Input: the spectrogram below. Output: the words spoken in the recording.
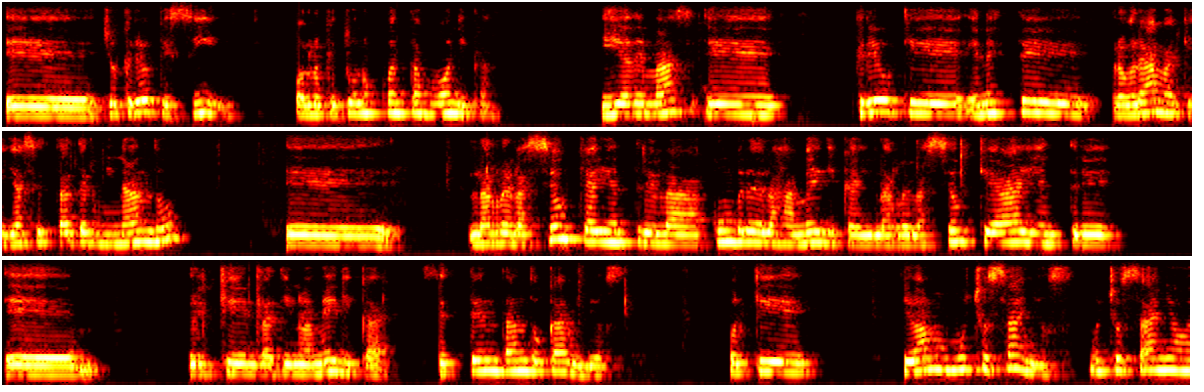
eh, yo creo que sí, por lo que tú nos cuentas, Mónica. Y además, eh, creo que en este programa que ya se está terminando, la relación que hay entre la cumbre de las Américas y la relación que hay entre eh, el que en Latinoamérica se estén dando cambios, porque llevamos muchos años, muchos años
